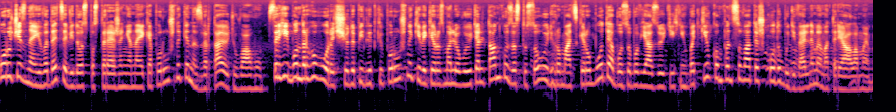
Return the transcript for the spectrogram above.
Поруч із нею ведеться відеоспостереження, на яке порушники не звертають увагу. Сергій Бондар говорить, що до підлітків-порушників, які розмальовують альтанку, застосовують громадські роботи або зобов'язують їхніх батьків компенсувати шкоду будівельними матеріалами.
